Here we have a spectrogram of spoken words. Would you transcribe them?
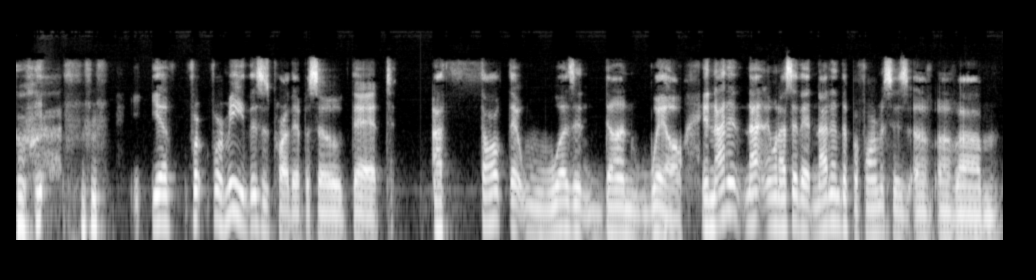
Yeah, for for me, this is part of the episode that I thought that wasn't done well, and not in not when I say that, not in the performances of of um,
